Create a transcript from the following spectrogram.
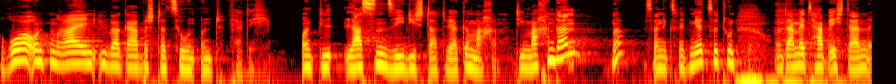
Rohr unten rein, Übergabestation und fertig. Und lassen Sie die Stadtwerke machen. Die machen dann, ne? das hat nichts mit mir zu tun. Und damit habe ich dann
